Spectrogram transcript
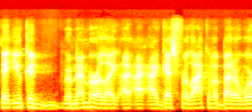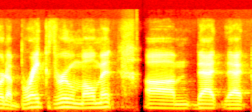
that you could remember, or like I, I guess, for lack of a better word, a breakthrough moment um, that that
